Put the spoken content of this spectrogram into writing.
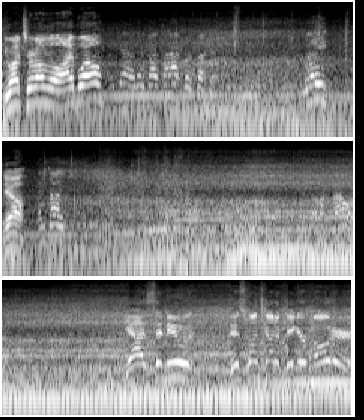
You want to turn on the live well? Yeah, I gotta drive fast for a second. You ready? Yeah. Hang tight. Yeah, it's the new. This one's got a bigger motor.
